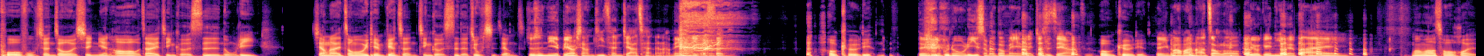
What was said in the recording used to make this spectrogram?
破釜沉舟的信念，好好在金阁寺努力，将来总有一天变成金阁寺的住持。这样子，就是你也不要想继承家产了啦，没有你的份。好可怜哦，对，你不努力，什么都没了，就是这样子。好可怜，对，妈妈拿走了，不留给你了，拜。妈妈超坏的，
